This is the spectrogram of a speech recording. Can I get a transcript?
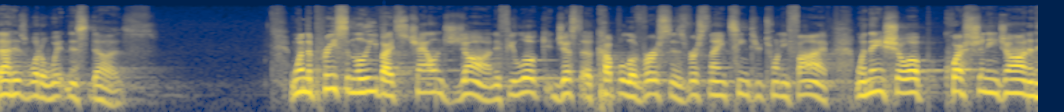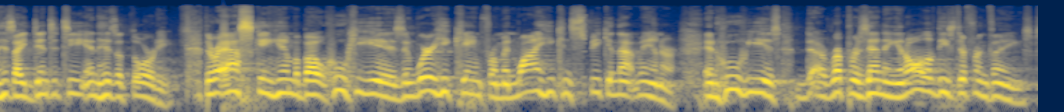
That is what a witness does. When the priests and the Levites challenge John, if you look just a couple of verses, verse 19 through 25, when they show up questioning John and his identity and his authority, they're asking him about who he is and where he came from and why he can speak in that manner and who he is uh, representing and all of these different things.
